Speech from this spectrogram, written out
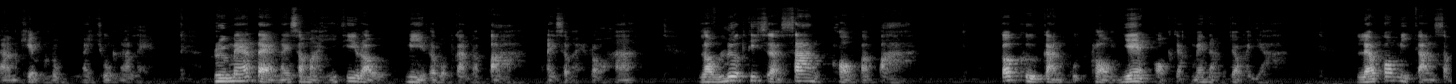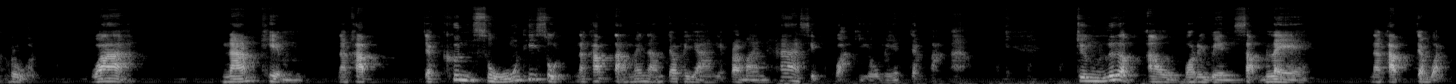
น้ำเค็มหนุนในช่วงหน้าแล้งหรือแม้แต่ในสมัยที่เรามีระบบการประปาในสมัยร .5 เราเลือกที่จะสร้างคลองประปา ก็คือการขุดคลองแยกออกจากแม่น้ำเจ้าพระยา แล้วก็มีการสำรวจว่าน้ำเค็มนะครับ จะขึ้นสูงที่สุดนะครับ ตามแม่น้ำเจ้าพระยาเนี่ยประมาณ 50 กว่ากิโลเมตรจากปากอ่าวจึงเลือกเอาบริเวณสำแลนะครับ จังหวัดป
